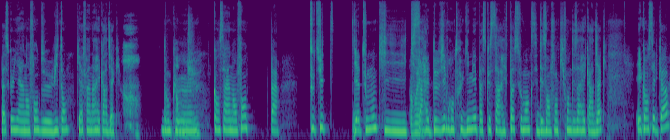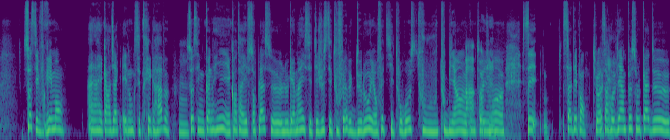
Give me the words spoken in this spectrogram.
parce qu'il y a un enfant de 8 ans qui a fait un arrêt cardiaque. Donc Oh euh, quand c'est un enfant, bah, tout de suite, il y a tout le monde qui, qui Ouais. s'arrête de vivre, entre guillemets, parce que ça arrive pas souvent que c'est des enfants qui font des arrêts cardiaques. Et quand c'est le cas, soit c'est vraiment un arrêt cardiaque et donc c'est très grave, Mm. soit c'est une connerie et quand tu arrives sur place, euh, le gamin il s'était juste étouffé avec de l'eau et en fait il est tout rose, tout, tout bien, euh, Ah, comme toi et moi. euh, C'est, ça dépend, tu vois, ça revient un peu sur le cas de.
